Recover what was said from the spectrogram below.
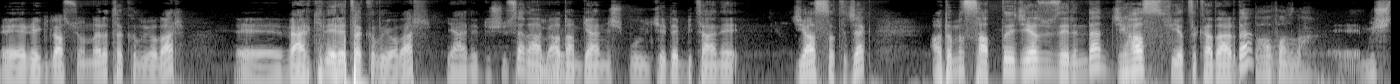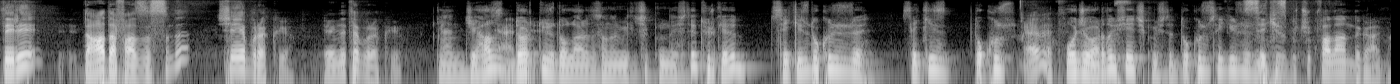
e, regülasyonlara takılıyorlar. E, vergilere takılıyorlar. Yani düşünsen abi Evet. adam gelmiş bu ülkede bir tane cihaz satacak. Adamın sattığı cihaz üzerinden cihaz fiyatı kadar da Daha fazla. e, müşteri daha da fazlasını şeye bırakıyor. Devlete bırakıyor. Yani cihaz Yani- 400 dolardı sanırım ilk çıktığında işte. Türkiye'de 8-900'e 8-9 Evet. o civarda bir şey çıkmıştı. 9-800 mü? 8,5 falandı galiba.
